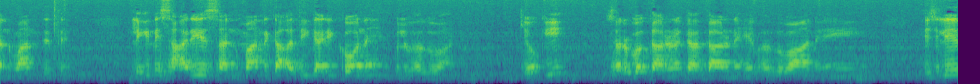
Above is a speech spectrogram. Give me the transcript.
सम्मान देते हैं। लेकिन ये सारे सम्मान का अधिकारी कौन है? बोले, भगवान। क्योंकि सर्व कारण का कारण है भगवान है। इसलिए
